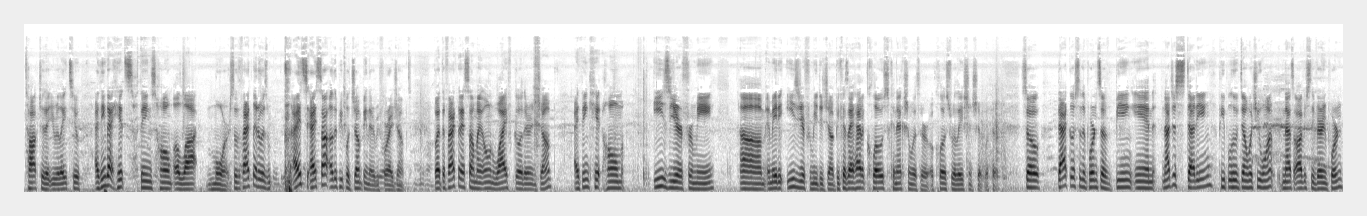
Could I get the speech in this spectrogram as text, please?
talk to, that you relate to, I think that hits things home a lot more. So the fact that it was, I, I saw other people jumping there before I jumped. But the fact that I saw my own wife go there and jump, I think hit home easier for me. Um, it made it easier for me to jump because I had a close connection with her, a close relationship with her. So that goes to the importance of being in not just studying people who've done what you want, and that's obviously very important,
